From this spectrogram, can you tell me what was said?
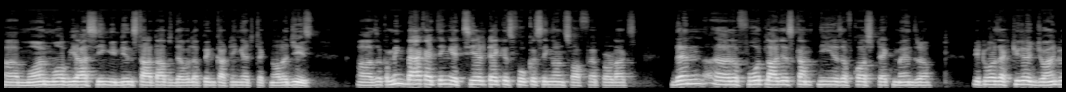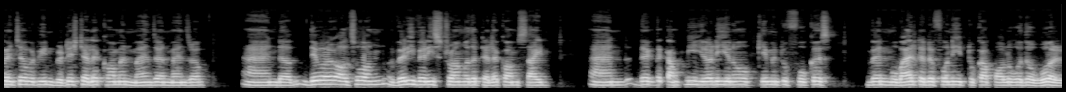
uh, more and more we are seeing Indian startups developing cutting edge technologies. Uh, so coming back, I think HCL Tech is focusing on software products. Then uh, the fourth largest company is of course Tech Mahindra. It was actually a joint venture between British Telecom and Mahindra and Mahindra, and uh, they were also on very very strong on the telecom side. And the, the company really you know came into focus when mobile telephony took up all over the world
